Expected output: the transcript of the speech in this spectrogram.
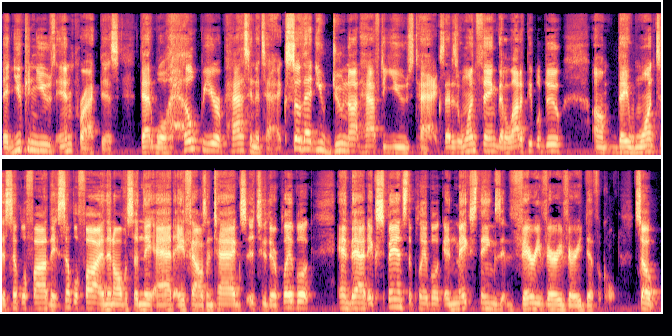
that you can use in practice that will help your passing attack so that you do not have to use tags. That is one thing that a lot of people do. Um, they want to simplify, they simplify, and then all of a sudden they add a thousand tags to their playbook. And that expands the playbook and makes things very, very, very difficult. So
